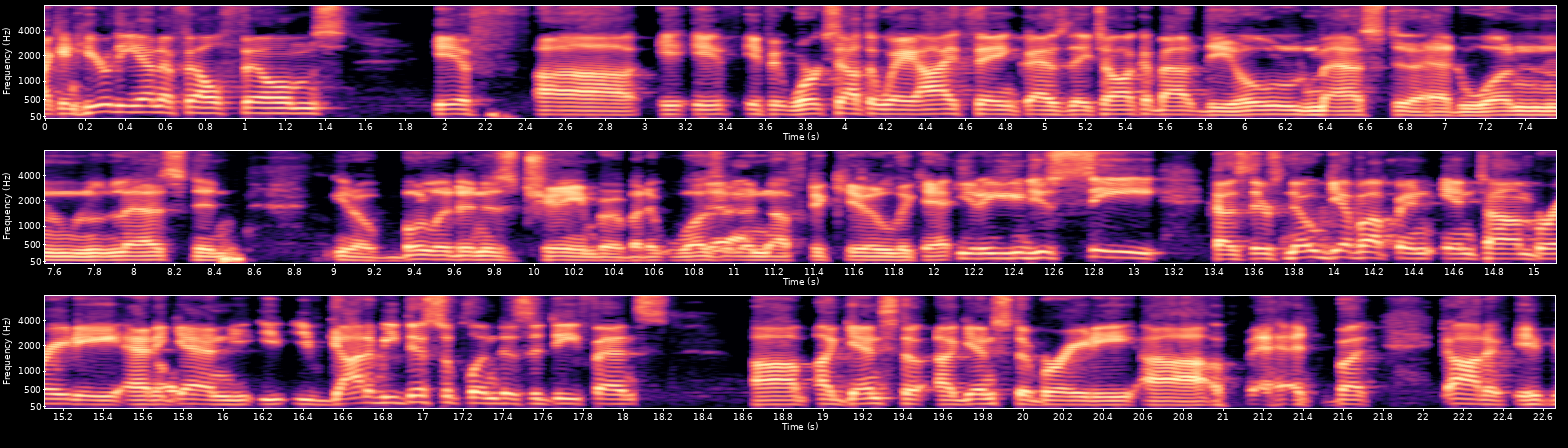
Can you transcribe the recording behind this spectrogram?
I can hear the NFL films if uh, if if it works out the way I think, as they talk about, the old master had one less than you know bullet in his chamber, but it wasn't yeah. enough to kill the cat. You know, you can just see because there's no give up in in Tom Brady, and again, you, you've got to be disciplined as a defense. Um, against a, against a Brady. Uh, but God, if, if,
